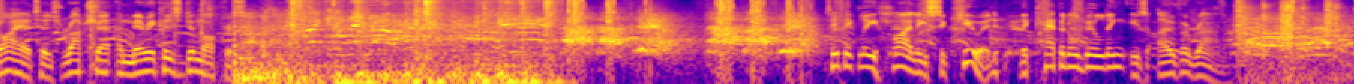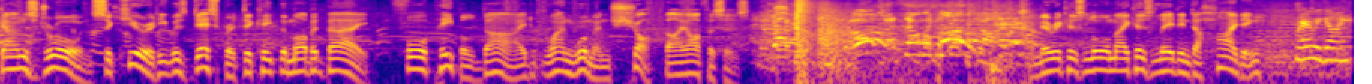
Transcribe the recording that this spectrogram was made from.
Rioters rupture America's democracy. Typically highly secured, the Capitol building is overrun. Guns drawn, security was desperate to keep the mob at bay. Four people died, one woman shot by officers. America's lawmakers led into hiding. Where are we going?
